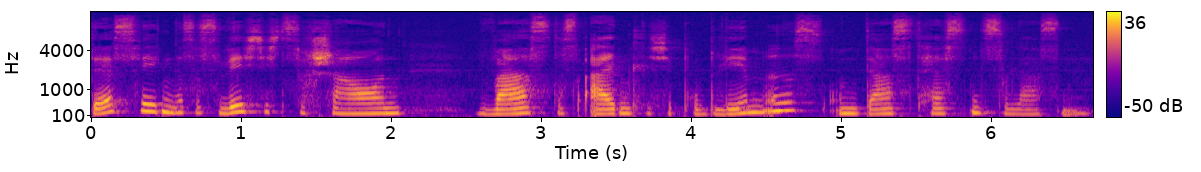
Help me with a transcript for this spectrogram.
deswegen ist es wichtig zu schauen, was das eigentliche Problem ist, um das testen zu lassen.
